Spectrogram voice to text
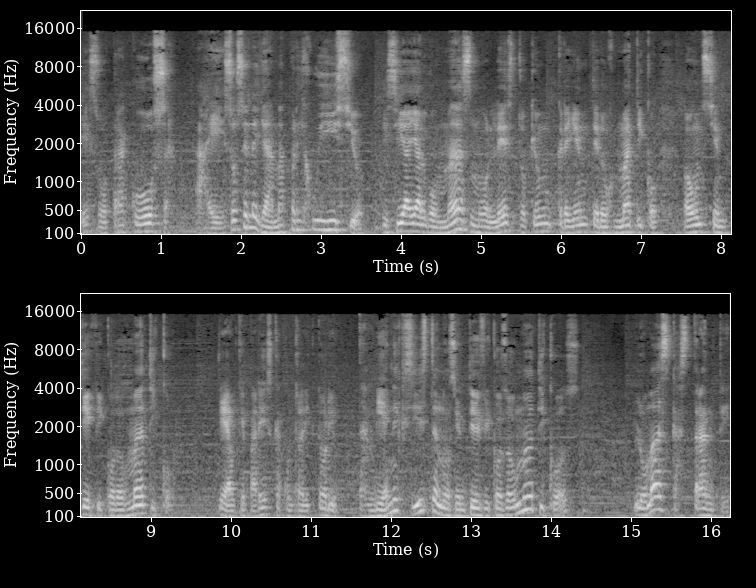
es otra cosa. A eso se le llama prejuicio. Y si hay algo más molesto que un creyente dogmático o un científico dogmático, que aunque parezca contradictorio, también existen los científicos dogmáticos. Lo más castrante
